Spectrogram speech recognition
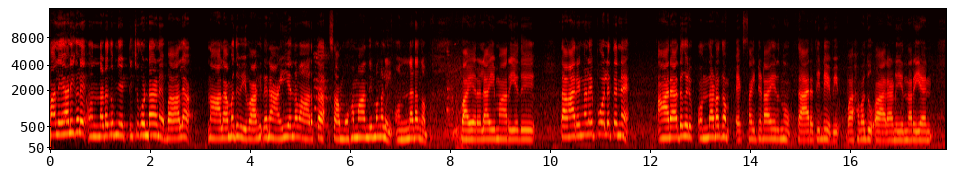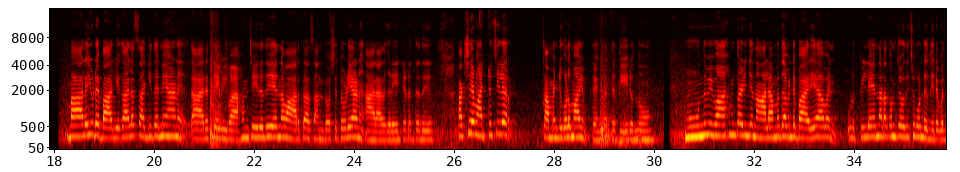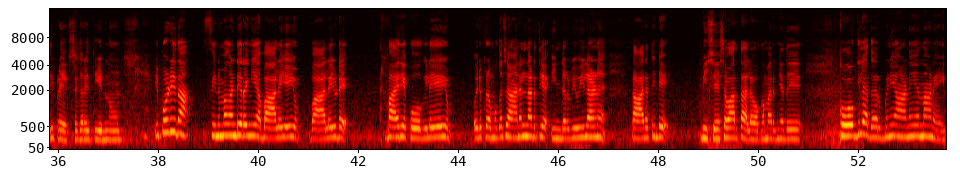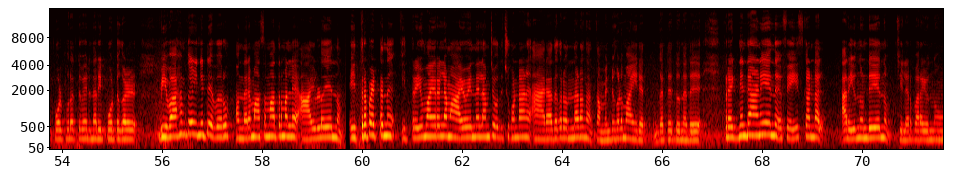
മലയാളികളെ ഒന്നടങ്കം ഞെട്ടിച്ചുകൊണ്ടാണ് ബാല നാലാമത് വിവാഹിതനായി എന്ന വാർത്ത സമൂഹ മാധ്യമങ്ങളിൽ ഒന്നടങ്കം വൈറലായി മാറിയത്. താരങ്ങളെപ്പോലെ തന്നെ ആരാധകരും ഒന്നടങ്കം എക്സൈറ്റഡ് ആയിരുന്നു. താരത്തിന്റെ വിവാഹവധു ആരാണ് എന്നറിയാൻ. ബാലയുടെ ബാല്യകാല സഖി തന്നെയാണ് താരത്തെ വിവാഹം ചെയ്തത് എന്ന വാർത്ത സന്തോഷത്തോടെയാണ് ആരാധകർ ഏറ്റെടുത്തത്. പക്ഷേ മറ്റു ചിലർ കമന്റുകളുമായും രംഗത്തെത്തിയിരുന്നു. മൂന്ന് വിവാഹം കഴിഞ്ഞ് നാലാമത് അവന്റെ ഭാര്യയാവൻ ഉളുപ്പില്ലേ എന്നടക്കം ചോദിച്ചുകൊണ്ട് നിരവധി പ്രേക്ഷകർ എത്തിയിരുന്നു ഇപ്പോഴിതാ സിനിമ കണ്ടിറങ്ങിയ ബാലയെയും ബാലയുടെ ഭാര്യ കോകിലയെയും ഒരു പ്രമുഖ ചാനൽ നടത്തിയ ഇന്റർവ്യൂവിലാണ് താരത്തിന്റെ വിശേഷ വാർത്ത ലോകമറിഞ്ഞത്. കോകില ഗർഭിണിയാണ് എന്നാണ് ഇപ്പോൾ പുറത്തു വരുന്ന റിപ്പോർട്ടുകൾ. വിവാഹം കഴിഞ്ഞിട്ട് വെറും ഒന്നര മാസം മാത്രമല്ലേ ആയുള്ളൂ എന്നും. ഇത്ര പെട്ടെന്ന് ഇത്രയും വയറെല്ലാം ആയോ എന്നെല്ലാം ചോദിച്ചുകൊണ്ടാണ് ആരാധകർ ഒന്നടങ്കം കമന്റുകളുമായി രംഗത്തെത്തുന്നത്. പ്രഗ്നന്റ് ആണ് എന്ന് ഫേസ് കണ്ടാൽ അറിയുന്നുണ്ട് എന്നും ചിലർ പറയുന്നു.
